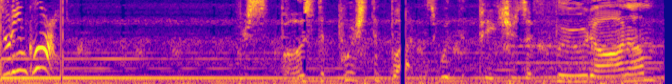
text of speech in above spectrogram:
Sodium chloride. You're supposed to push the buttons with the pictures of food on them?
